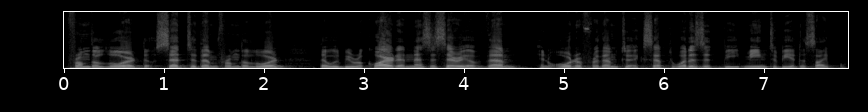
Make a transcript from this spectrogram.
from the Lord, said to them from the Lord, that would be required and necessary of them in order for them to accept what does it be, mean to be a disciple.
